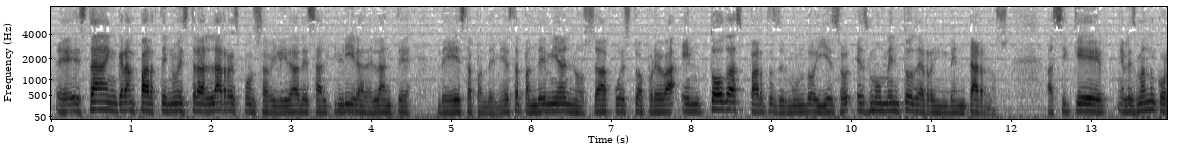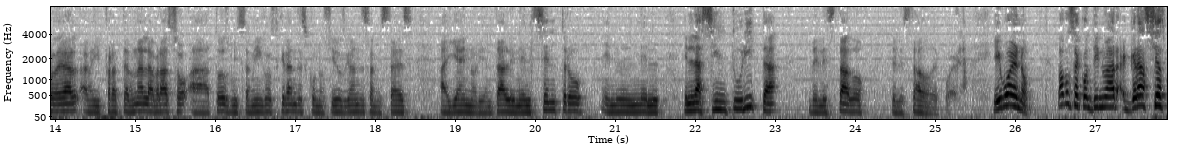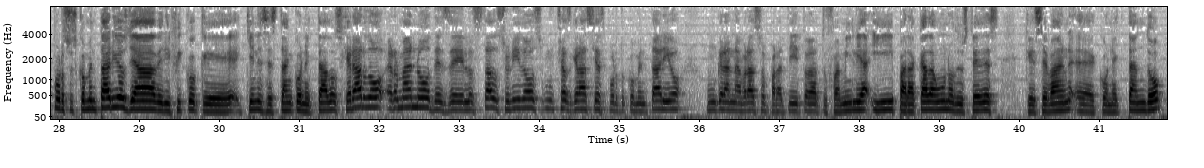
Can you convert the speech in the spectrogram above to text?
eh, está en gran parte nuestra la responsabilidad de salir adelante de esta pandemia. Esta pandemia nos ha puesto a prueba en todas partes del mundo y eso es momento de reinventarnos. Así que les mando un cordial y fraternal abrazo a todos mis amigos, grandes conocidos, grandes amistades allá en Oriental, en el centro, en, el, en la cinturita del estado, del estado de Puebla. Y bueno, Vamos a continuar. Gracias por sus comentarios. Ya verifico que quienes están conectados. Gerardo, hermano, desde los Estados Unidos, muchas gracias por tu comentario. Un gran abrazo para ti y toda tu familia y para cada uno de ustedes que se van eh, conectando.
